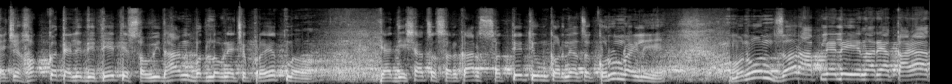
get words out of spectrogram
त्याचे हक्क त्याला देते ते संविधान बदलवण्याचे प्रयत्न या देशाचं सरकार सत्तेत येऊन करण्याचं करून राहिले. म्हणून जर आपल्याला येणाऱ्या काळात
